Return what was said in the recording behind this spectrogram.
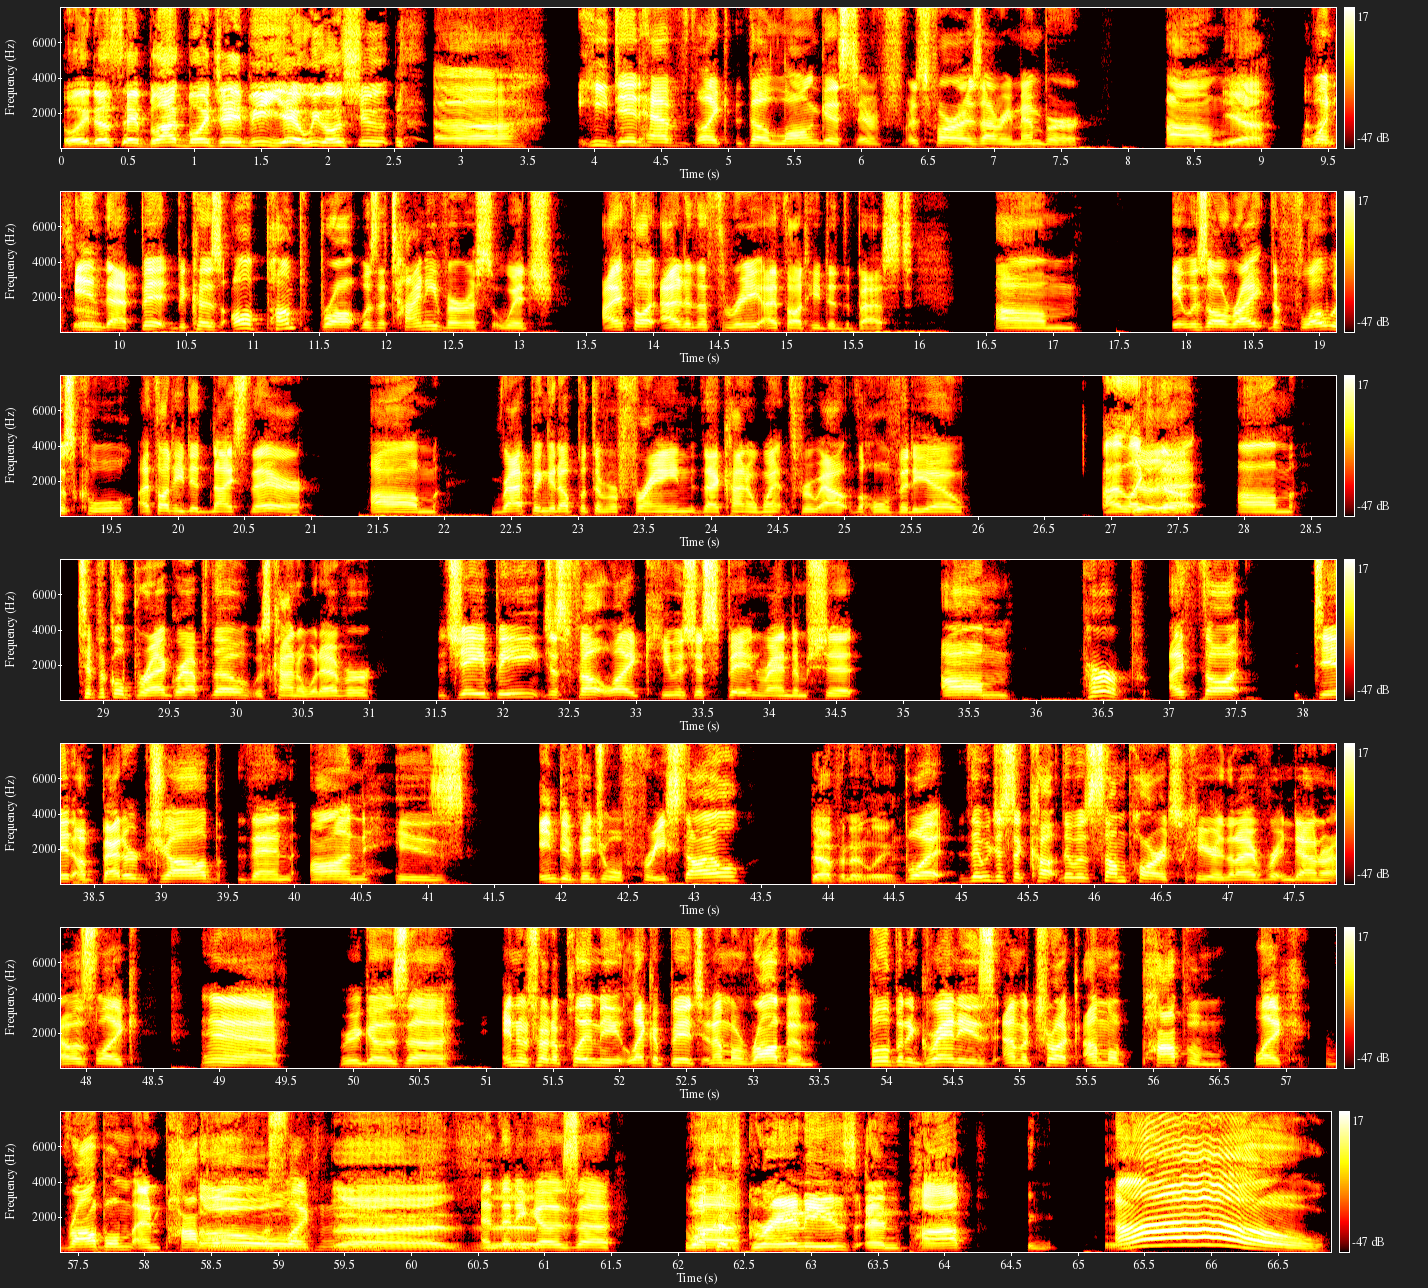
well, he does say BlocBoy JB. Yeah, we gonna shoot. Uh, he did have like the longest, if- as far as I remember. Um, yeah, I one so. in that bit because all Pump brought was a tiny verse, which I thought out of the three, I thought he did the best. Um, it was all right. The flow was cool. I thought he did nice there. Um, wrapping it up with the refrain that kind of went throughout the whole video. I like Yeah, yeah. that. Um, typical brag rap though was kind of whatever. JB just felt like he was just spitting random shit. Um, Purpp, I thought did a better job than on his individual freestyle, Definitely. but there were just a cut. There was some parts here that I've written down where I was like, eh, where he goes, uh, and he'll try to play me like a bitch, and I'm gonna rob him. Pull up in a granny's, I'm a truck, I'm gonna pop him, like rob him and pop him. I was Oh, like, hmm. uh, and then he goes, uh, Well, because uh, grannies and pop. oh.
